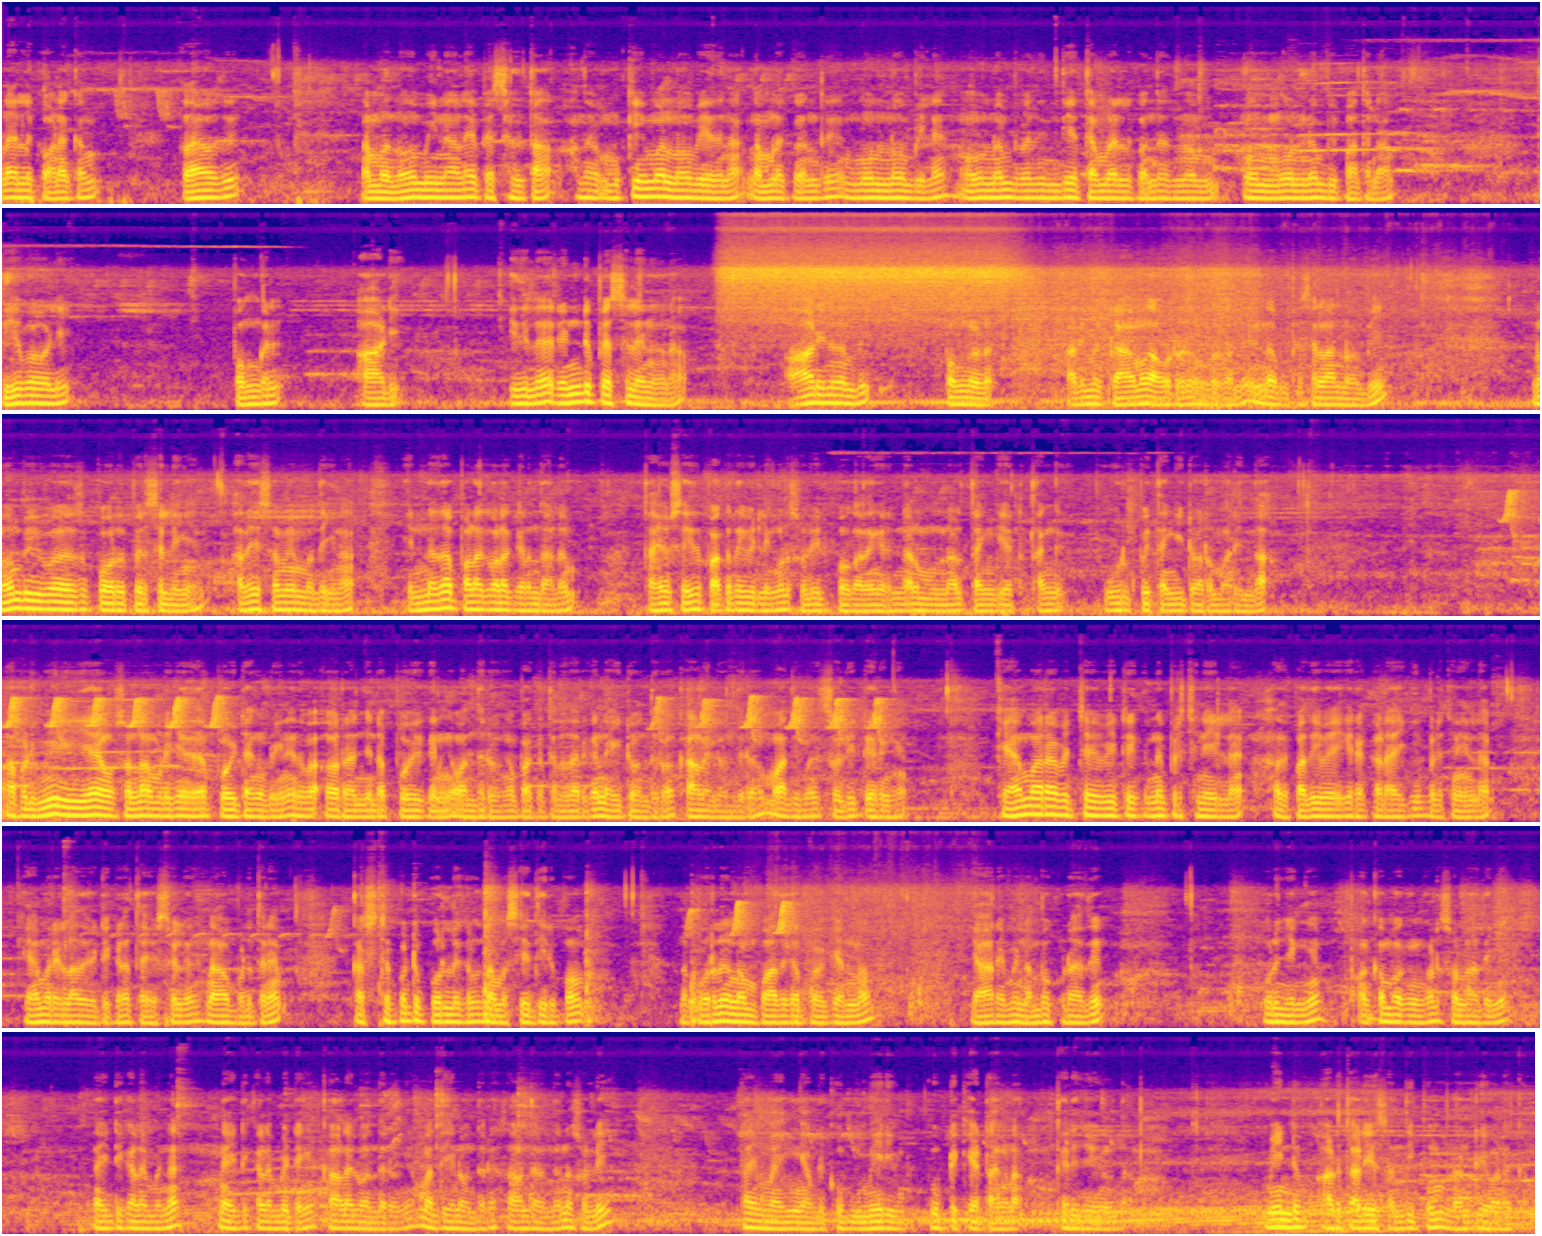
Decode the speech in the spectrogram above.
தமிழர்களுக்கு வணக்கம். அதாவது நம்ம நோம்பினாலே ஸ்பெஷல் தான். அந்த முக்கியமான நோம்பு எதுனா நம்மளுக்கு வந்து மூணு நோம்பியில் மூணு நோம்பி வந்து இந்திய தமிழர்களுக்கு வந்து நோம்பி மூணு மூணு நோம்பி பார்த்தோன்னா தீபாவளி பொங்கல் ஆடி. இதில் ரெண்டு ஸ்பெஷல் என்னென்னா ஆடி நோம்பி பொங்கல் அதேமாதிரி கிராம அவுட்டர்களுக்கு வந்து இந்த ஸ்பெஷலான நோம்பி. நோம்பி போகிறது பெருசு இல்லைங்க. அதே சமயம் பார்த்திங்கன்னா என்ன தான் பழக்க வழக்கம் இருந்தாலும் தயவு செய்து பக்கத்து வீட்லேயும் கூட சொல்லிட்டு போகாதீங்க. ரெண்டு நாள் மூணு நாள் தங்கி தங்கி ஊருக்கு போய் தங்கிட்டு வர மாதிரி இருந்தால் அப்படி மீறி ஏன் சொல்ல முடியும் ஏதாவது போயிட்டாங்க அப்படின்னா ஒரு அஞ்சு நாள் போயிருக்கணுங்க வந்துடுவேங்க பக்கத்தில் தான் இருக்கேன் நைட்டு வந்துடும் காலையில் வந்துடும் மாற்றி மாதிரி சொல்லிட்டு இருங்க. கேமரா வச்ச வீட்டுக்குன்னு பிரச்சனை இல்லை. அது பதிவாகி ரெக்கார்ட் ஆகி பிரச்சனை இல்லை. கேமரா இல்லாத வீட்டுக்கெல்லாம் தயவு செய்து ஞாபகப்படுத்துகிறேன் கஷ்டப்பட்டு பொருள்கள் நம்ம சேர்த்திருப்போம். அந்த பொருளை நம்ம பாதுகாப்பாக வைக்கணும்னா யாரையுமே நம்பக்கூடாது. புரிஞ்சுங்க பக்கம் பக்கம் கூட சொல்லாதீங்க. நைட்டு கிளம்பினா நைட்டு கிளம்பிட்டீங்க காலையில் வந்துடுங்க மத்தியானம் வந்துடுங்க சாயந்தரம் வந்துன்னு சொல்லி டைம் வாங்கிங்க அப்படி கூப்பிட்டு மீறி கூப்பிட்டு கேட்டாங்கன்னா தெரிஞ்சுக்கணும் மீண்டும் அடுத்த அடியை சந்திப்போம். நன்றி வணக்கம்.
